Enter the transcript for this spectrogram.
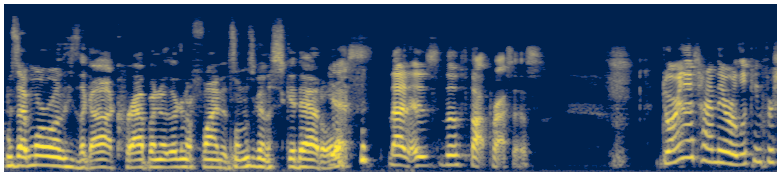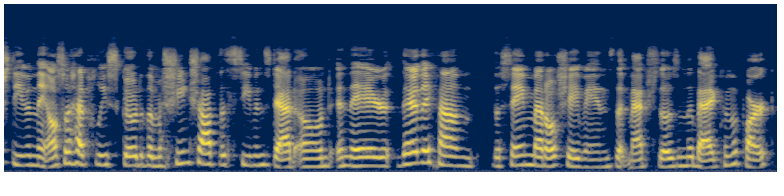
Was that more one? He's like, ah, crap! I know they're gonna find it. Someone's gonna skedaddle. Yes, that is the thought process. During the time they were looking for Steven, they also had police go to the machine shop that Steven's dad owned, and they there they found the same metal shavings that matched those in the bag from the park.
